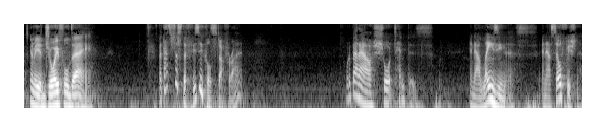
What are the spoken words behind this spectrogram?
it's going to be a joyful day. But that's just the physical stuff, right? What about our short tempers and our laziness and our selfishness?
